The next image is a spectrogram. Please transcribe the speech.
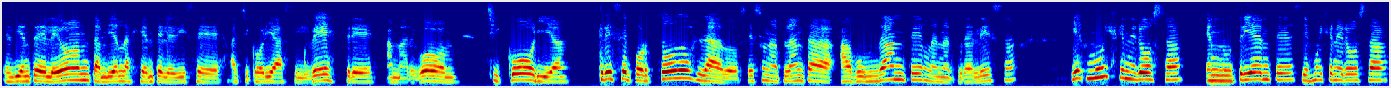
el diente de león, también la gente le dice achicoria silvestre, amargón, chicoria, crece por todos lados, es una planta abundante en la naturaleza y es muy generosa en nutrientes y es muy generosa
